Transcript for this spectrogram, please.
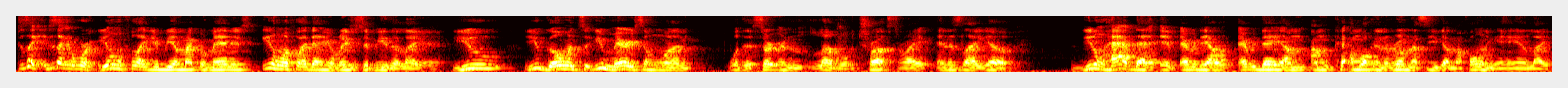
just like just like at work, you don't feel like you're being micromanaged. You don't want to feel like that in your relationship either. Like Yeah. you you go into you marry someone with a certain level of trust, right? And it's like, yo, you don't have that if every day I, every day I'm, I'm I'm walking in the room and I see you got my phone in your hand. Like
